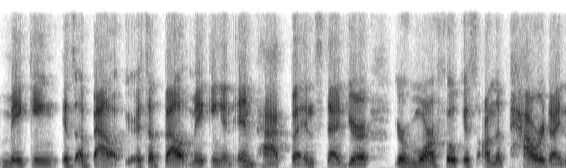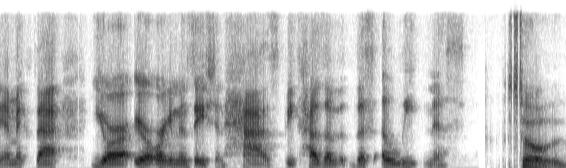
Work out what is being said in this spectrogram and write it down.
making is about it's about making an impact but instead you're you're more focused on the power dynamic that your your organization has because of this eliteness. So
